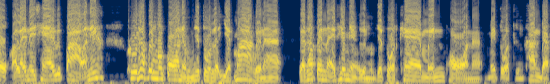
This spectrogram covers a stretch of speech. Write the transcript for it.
ตกอะไรในแชร์หรือเปล่า อันนี้ คือถ้าเป็นมังกรเนี่ยผมจะตรวจละเอียดมากเลยนะฮะ แต่ถ้าเป็นไอเทมอย่างอื่น ผมจะตรวจแค่เม้นพอนะ ไม่ตรวจถึงขั้นแบบ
